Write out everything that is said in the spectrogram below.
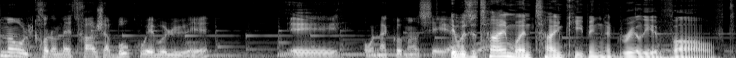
Moment où le chronométrage a beaucoup évolué, et on a commencé à It was a time when timekeeping had really evolved,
